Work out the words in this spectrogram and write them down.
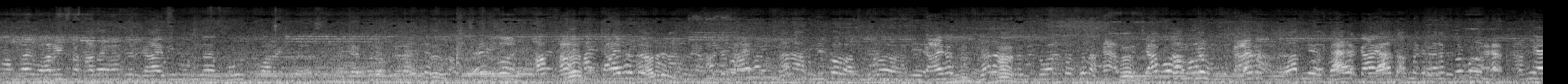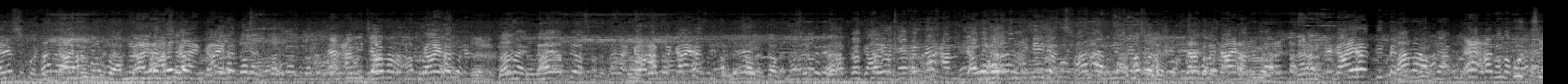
মামলায় আমি আমি আমি যাব গায়ে আমি গায়ে হাত আপনি দিবেন। হ্যাঁ আমি বুঝছি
